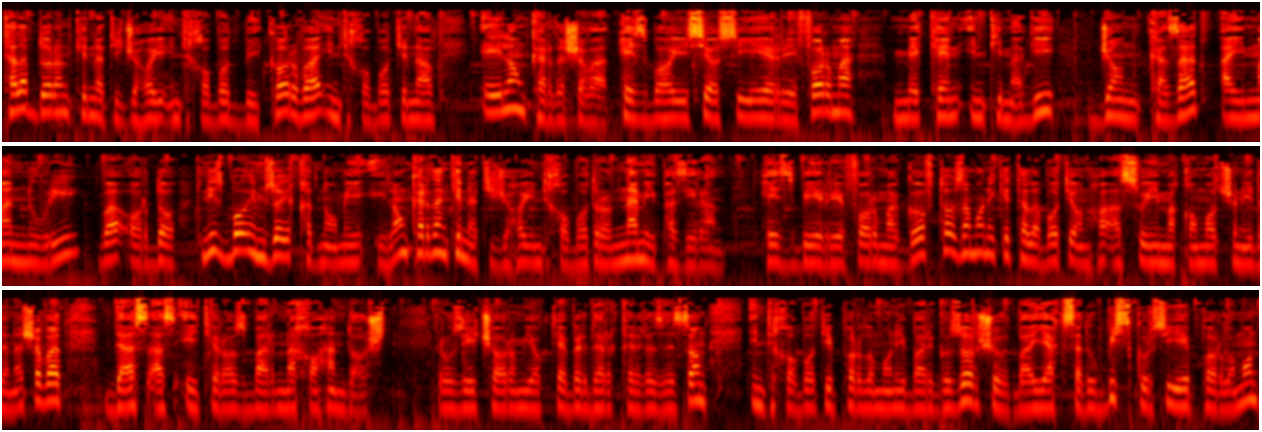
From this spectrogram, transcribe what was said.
طلب دارند که نتیجه های انتخابات بیکار و انتخابات نو اعلام کرده شود. حزبای سیاسی ریفرم мекен интимагӣ ҷон казад айман нурӣ ва ордо низ бо имзои қадномаи эълон карданд ки натиҷаҳои интихоботро намепазиранд حزب ریفورما گفت تا زمانی که طلبات آنها از سوی مقامات شنیده نشود دست از اعتراض بر نخواهند داشت. روز 4 اکتبر در قرغیزستان انتخابات پارلمانی برگزار شد با 120 کرسی پارلمان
